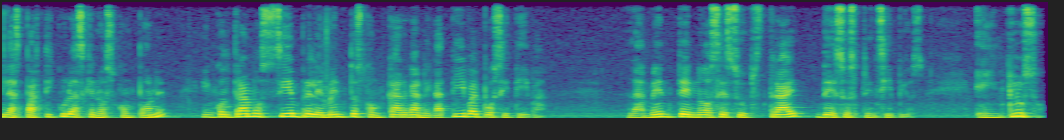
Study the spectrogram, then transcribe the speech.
y las partículas que nos componen encontramos siempre elementos con carga negativa y positiva. La mente no se subtrae de esos principios e incluso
